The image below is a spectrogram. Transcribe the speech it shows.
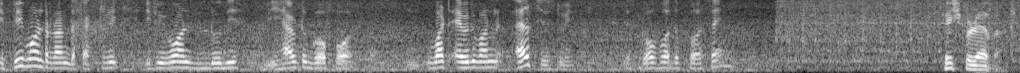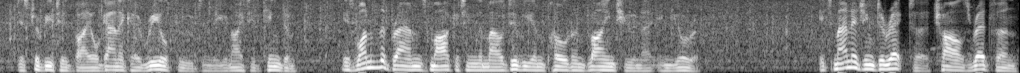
If we want to run the factory, if we want to do this, we have to go for what everyone else is doing. Just go for the purse seine. Fish Forever, distributed by Organico Real Foods in the United Kingdom, is one of the brands marketing the Maldivian pole and line tuna in Europe. Its managing director, Charles Redfern,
